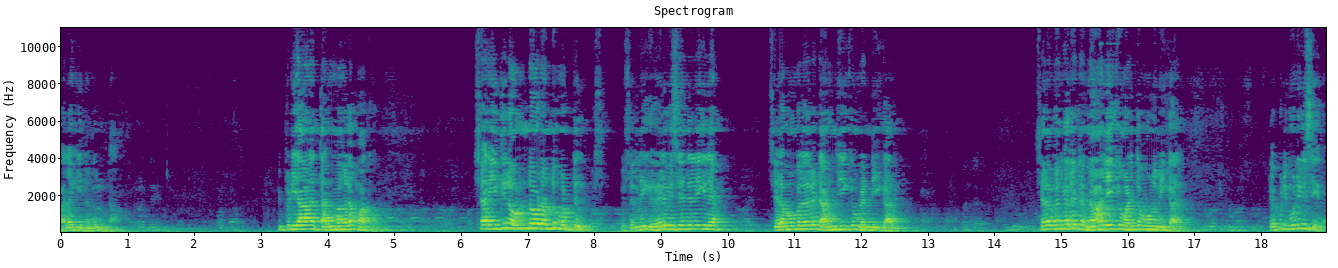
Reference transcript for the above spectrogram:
பலகீனங்கள் உண்டாகும். இப்படியான தன்மைகளை பார்க்கணும். சரி இதுல ஒன்றோட ஒன்று மொட்டு. சொல்லி ஏழு விஷயம் சொல்லிக்கலையா? சில பொம்பளை அஞ்சிக்கும் ரெண்டிக்காது. சில பெண்கள்கிட்ட நாளைக்கும் அடுத்த மூணு மீக்காது. எப்படி முடிவு செய்யற?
